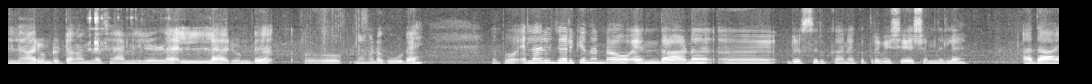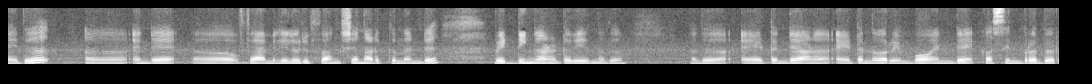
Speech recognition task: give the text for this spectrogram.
എല്ലാവരും ഉണ്ട് കേട്ടോ നമ്മുടെ ഫാമിലിയിലുള്ള എല്ലാവരും ഉണ്ട് ഞങ്ങളുടെ കൂടെ. അപ്പോൾ എല്ലാവരും വിചാരിക്കുന്നുണ്ടാവും എന്താണ് ഡ്രസ്സ് എടുക്കാനൊക്കെ ഇത്ര വിശേഷം എന്നല്ലേ അതായത് എന്റെ ഫാമിലിയിൽ ഒരു ഫങ്ഷൻ നടക്കുന്നുണ്ട്. വെഡ്ഡിങ് ആണ് കേട്ടോ വരുന്നത്. അത് ഏട്ടന്റെ ആണ്. ഏട്ടൻ എന്ന് പറയുമ്പോൾ എന്റെ കസിൻ ബ്രദർ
